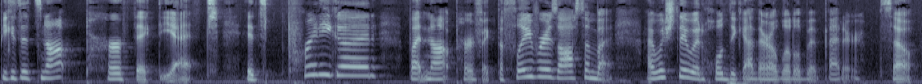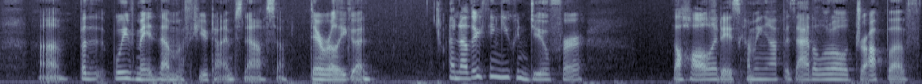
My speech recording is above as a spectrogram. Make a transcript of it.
because it's not perfect yet. It's pretty good, but not perfect. The flavor is awesome, but I wish they would hold together a little bit better. So, um, but we've made them a few times now, so they're really good. Another thing you can do for the holidays coming up is add a little drop of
